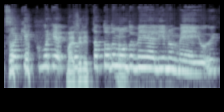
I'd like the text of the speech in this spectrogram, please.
só que porque Mas ele... tá todo mundo ah. meio ali no meio. E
